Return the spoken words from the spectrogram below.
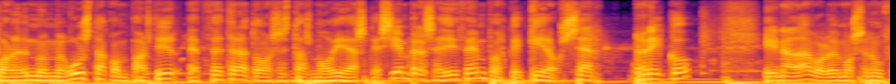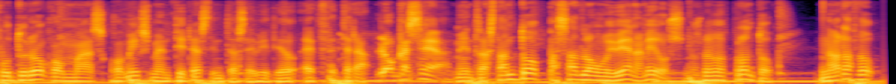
Ponedme un me gusta, compartir, etcétera, todas estas movidas que siempre se dicen porque quiero ser rico. Y nada, volvemos en un futuro con más cómics, mentiras, cintas de vídeo, etcétera. Lo que sea. Mientras tanto, pasadlo muy bien, amigos. Nos vemos pronto. Un abrazo.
